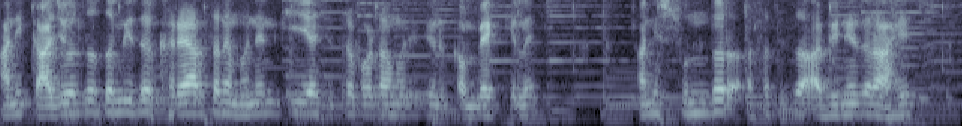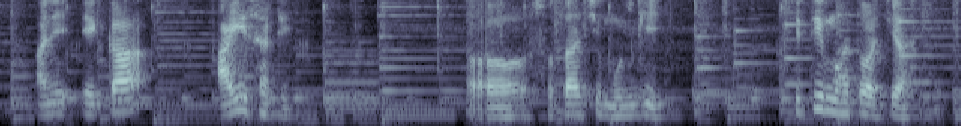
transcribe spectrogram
आणि काजोलचं तर मी तर खऱ्या अर्थाने म्हणेन की या चित्रपटामध्ये तिनं कमबॅक केलं आहे आणि सुंदर असा तिचा अभिनय तर आहेच. आणि एका आईसाठी स्वतःची मुलगी किती महत्त्वाची असते.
